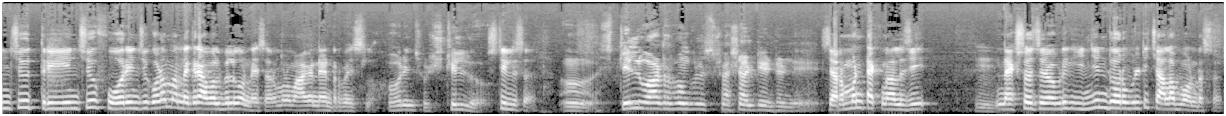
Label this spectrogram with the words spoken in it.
inch three inch four inch కూడా మన దగ్గర అవైలబుల్గా ఉన్నాయి సార్. మన మాగండి ఎంటర్ప్రైజ్లో four inch Stihl? Stihl sir. Stihl water పంపుల స్పెషాలిటీ ఏంటండి? జర్మన్ టెక్నాలజీ నెక్స్ట్ వచ్చేటప్పటికి ఇంజిన్ డ్యూరబిలిటీ చాలా బాగుంటుంది సార్.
